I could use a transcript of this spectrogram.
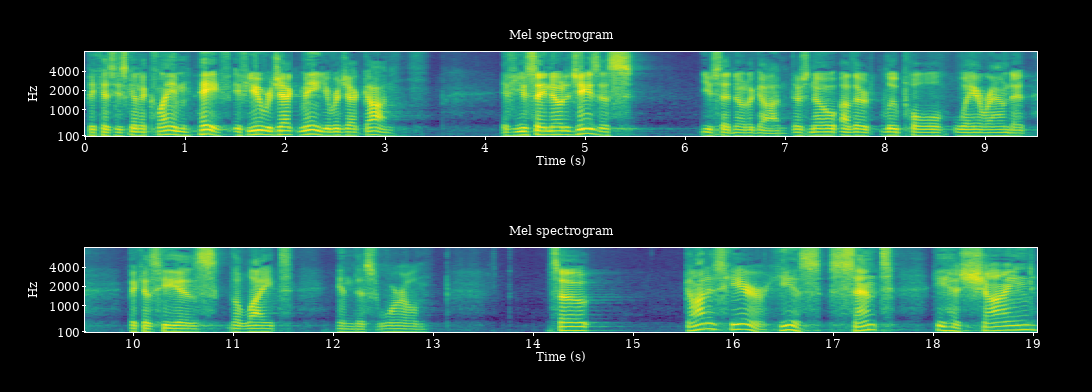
because he's going to claim hey, if, if you reject me, you reject God. If you say no to Jesus, you said no to God. There's no other loophole way around it because he is the light in this world. So, God is here. He is sent, He has shined,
